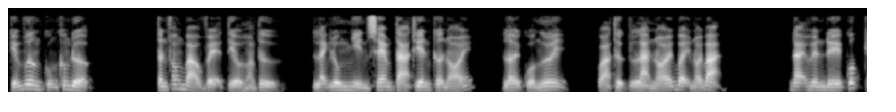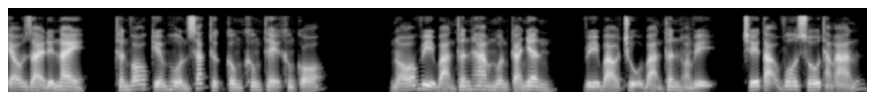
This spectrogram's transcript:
Kiếm vương cũng không được. Tần phong bảo vệ tiểu hoàng tử, lạnh lùng nhìn xem tả thiên cơ nói, lời của ngươi, quả thực là nói bậy nói bạn. Đại huyền đế quốc kéo dài đến nay, thần võ kiếm hồn sắc thực công không thể không có. Nó vì bản thân ham muốn cá nhân, vì bảo trụ bản thân hoàng vị, chế tạo vô số thảm án,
